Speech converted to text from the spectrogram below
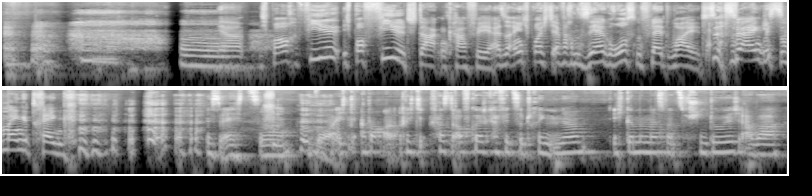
Ja, ich brauche viel, ich brauche viel starken Kaffee. Also eigentlich bräuchte ich einfach einen sehr großen Flat White. Das wäre eigentlich so mein Getränk. Ist echt so. Boah, ich habe auch richtig fast aufgehört, Kaffee zu trinken, ne? Ich gönne mir das mal zwischendurch, aber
